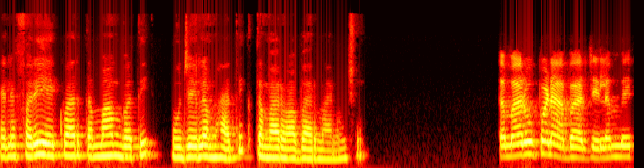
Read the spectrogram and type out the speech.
એટલે ફરી એકવાર તમામ વતી હું જેલમ હાર્દિક તમારો આભાર માનું છું. તમારો પણ આભાર જેલમબેન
